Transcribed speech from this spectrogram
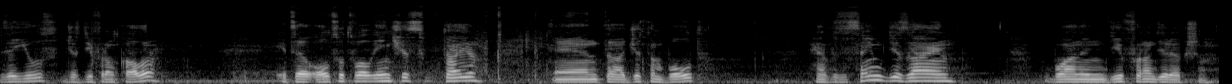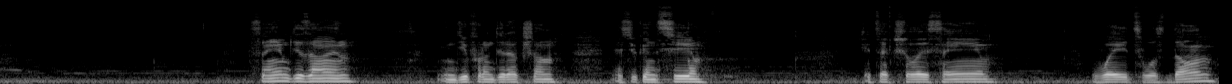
They use just different color. It's uh, also 12 inches tire and uh, Jetson bolt have the same design but in different direction same design in different direction. As you can see it's actually same way it was done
